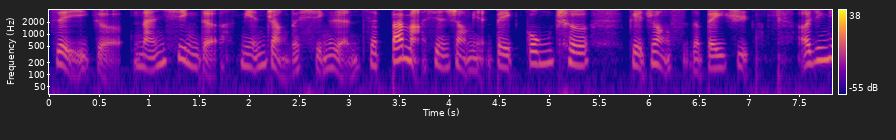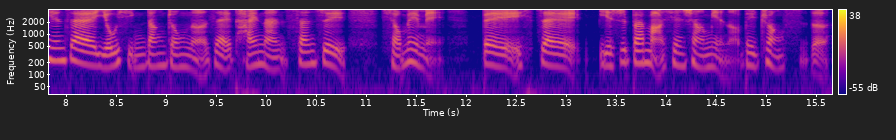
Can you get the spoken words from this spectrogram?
这一个男性的年长的行人在斑马线上面被公车给撞死的悲剧，而今天在游行当中呢，在台南三岁小妹妹被在也是斑马线上面呢被撞死的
